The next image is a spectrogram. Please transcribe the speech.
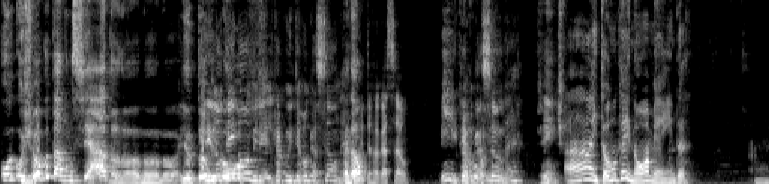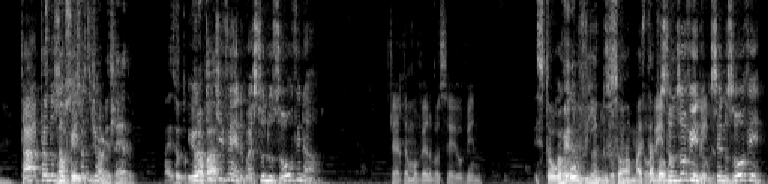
O, o jogo tá anunciado no, no, no YouTube Ele não como. tem nome, né? Ele tá com interrogação, né? Perdão? Interrogação. Ih, Interrogação, né? Gente, Ah, então não tem nome ainda. Tá, tá nos Não sei se vocês estão vendo, mas eu tô Eu tô travado. te vendo, mas tu nos ouve não? É, estamos vendo você e ouvindo. Estou Tá ouvindo? ouvindo só, ouvindo? mas Tá tá ouvindo? bom. Estamos ouvindo. ouvindo. Você nos ouve?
